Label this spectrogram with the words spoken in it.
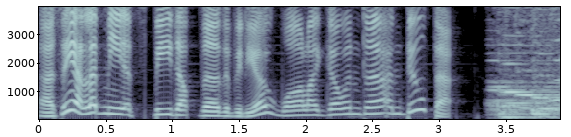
Uh, so yeah, let me speed up the, the video while I go and, uh, and build that.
